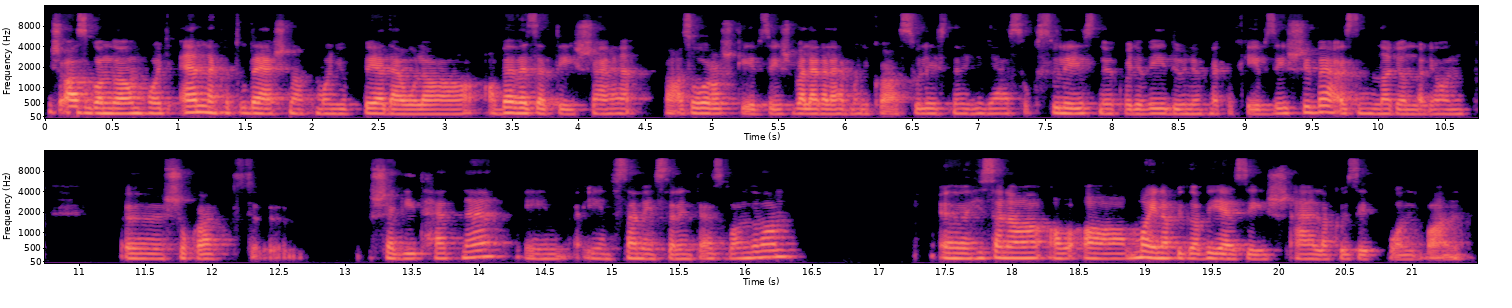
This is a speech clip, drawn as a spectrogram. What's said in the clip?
és azt gondolom, hogy ennek a tudásnak mondjuk például a, a bevezetése az orvosképzésbe, legalább mondjuk a szülésznőgyászok, szülésznők vagy a védőnöknek a képzésébe, az nagyon-nagyon sokat segíthetne, én, én személy szerint ezt gondolom hiszen a, a, a mai napig a vérzés áll a középpontban.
